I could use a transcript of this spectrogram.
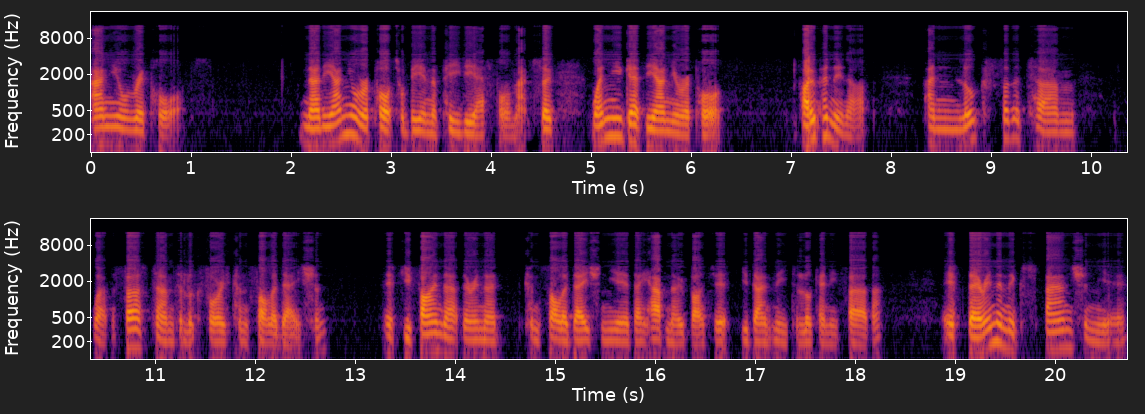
annual reports. Now, the annual reports will be in the PDF format. So when you get the annual report, open it up and look for the term, well, the first term to look for is consolidation. If you find out they're in a consolidation year, they have no budget, you don't need to look any further. If they're in an expansion year,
